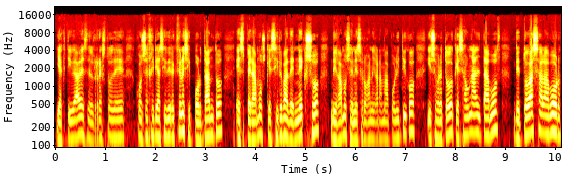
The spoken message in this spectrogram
y actividades del resto de consejerías y direcciones y por tanto esperamos que sirva de nexo, digamos, en ese organigrama político y sobre todo que sea un altavoz de toda esa labor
